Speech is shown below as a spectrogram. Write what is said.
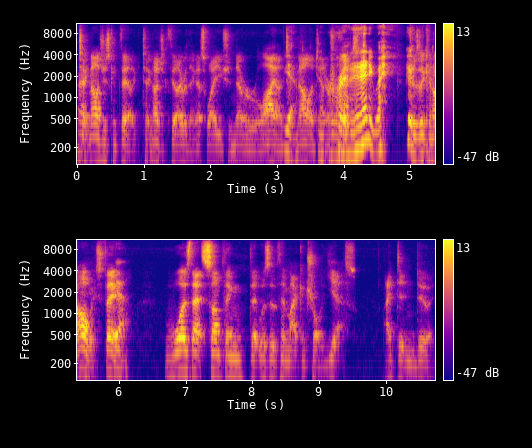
Right. Technologies can fail. Technology can fail everything. That's why you should never rely on Yeah. technology Don't in a rely on it anyway. because it can always fail. Yeah. Was that something that was within my control? Yes. I didn't do it.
